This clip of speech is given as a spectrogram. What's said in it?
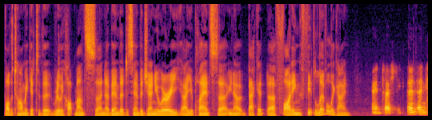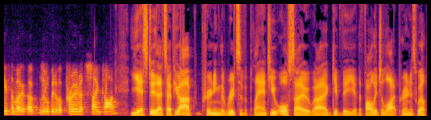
by the time we get to the really hot months, uh, November, December, January, uh, your plants, uh, you know, back at uh, fighting fit level again. Fantastic. And, and give them a, a, little bit of a prune at the same time? Yes, do that. So if you are pruning the roots of a plant, you also uh, give the the foliage a light prune as well.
